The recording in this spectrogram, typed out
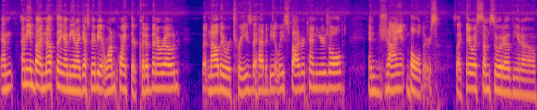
And I mean, by nothing, I mean, I guess maybe at one point there could have been a road, but now there were trees that had to be at least five or 10 years old and giant boulders. It's like there was some sort of, you know,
